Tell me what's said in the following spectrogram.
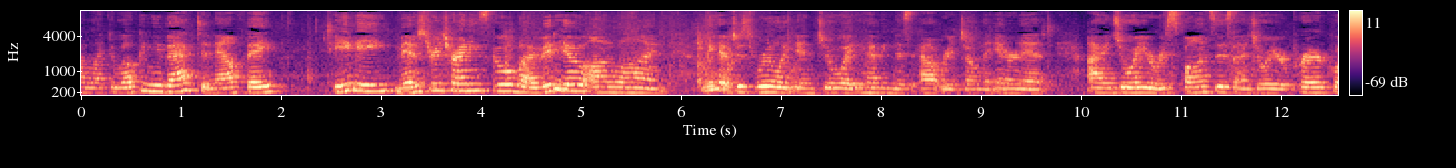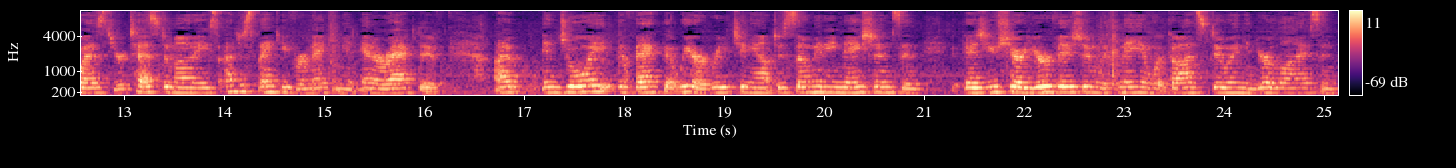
I'd like to welcome you back to Now Faith TV Ministry Training School by video online. We have just really enjoyed having this outreach on the internet. I enjoy your responses, I enjoy your prayer requests, your testimonies. I just thank you for making it interactive. I enjoy the fact that we are reaching out to so many nations and as you share your vision with me and what God's doing in your lives and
